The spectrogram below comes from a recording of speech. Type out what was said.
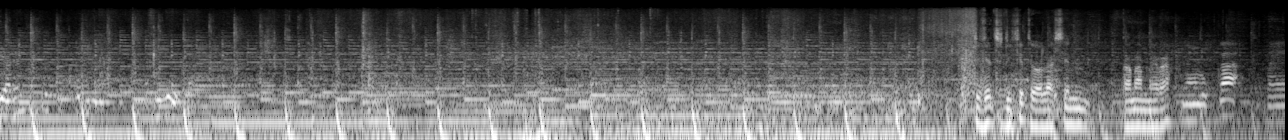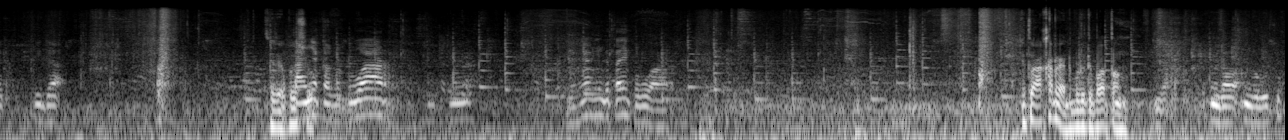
biarin. Sedikit-sedikit diolesin tanah merah. Yang luka supaya tidak tidak getahnya kalau keluar gitu. biasanya kan getahnya keluar. Itu akar nggak perlu dipotong? Enggak enggak enggak busuk.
